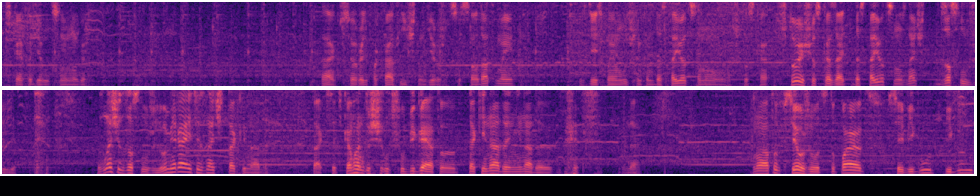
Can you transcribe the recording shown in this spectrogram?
Пускай подерутся немного. Так, все вроде пока отлично держатся солдаты мои. Здесь моим лучникам достается, ну, что, что еще сказать? Достается, ну, значит, заслужили. Значит, заслужили. Умираете, значит, так и надо. Так, кстати, командующий лучше убегай, а то так и надо, не надо. Да. Ну а тут все уже отступают, все бегут, бегут.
